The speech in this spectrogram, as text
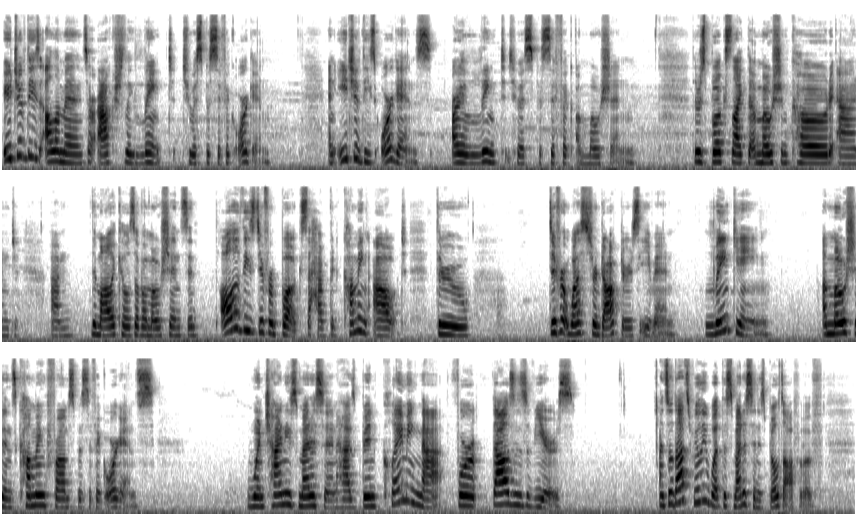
Each of these elements are actually linked to a specific organ, and each of these organs are linked to a specific emotion there's books like the Emotion Code and um, the Molecules of Emotions, and all of these different books that have been coming out through different Western doctors, even linking emotions coming from specific organs. When Chinese medicine has been claiming that for thousands of years. And so that's really what this medicine is built off of.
